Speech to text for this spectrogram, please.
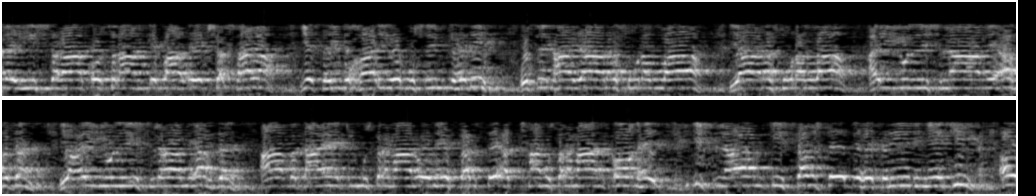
علیہ السلاط اسلام کے پاس ایک شخص آیا۔ یہ صحیح بخاری اور مسلم کے حدیث اس نے کہا، یا رسول اللہ، یا رسول اللہ، ای الاسلام افضل یا ای الاسلام افضل آپ بتائیں کہ مسلمانوں میں سب سے اچھا مسلمان کون ہے؟ اسلام کی سب سے بہترین نیکی اور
